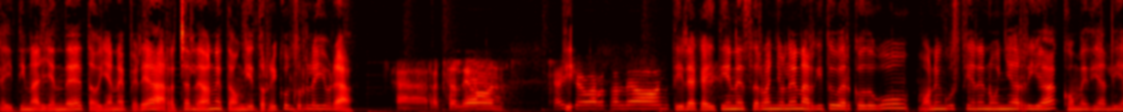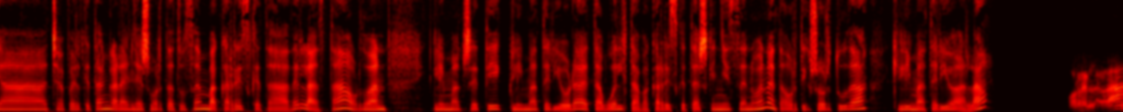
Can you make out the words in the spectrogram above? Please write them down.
kaitin ailende eta goian eperea, arratsaldean eta ongi etorri kulturleiora. Arratsaldeon. Kaixo, arratzaldeon. Tira, kaitien zer baino lehen argitu beharko dugu, honen guztiaren oinarria, komedialia txapelketan garaile suertatu zen bakarrizketa dela, ezta? Orduan, klimaxetik klimateriora eta buelta bakarrizketa eskaini zenuen, eta hortik sortu da klimaterioa ala? Horrela da,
